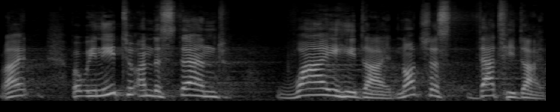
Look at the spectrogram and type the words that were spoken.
Right? But we need to understand why he died, not just that he died.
